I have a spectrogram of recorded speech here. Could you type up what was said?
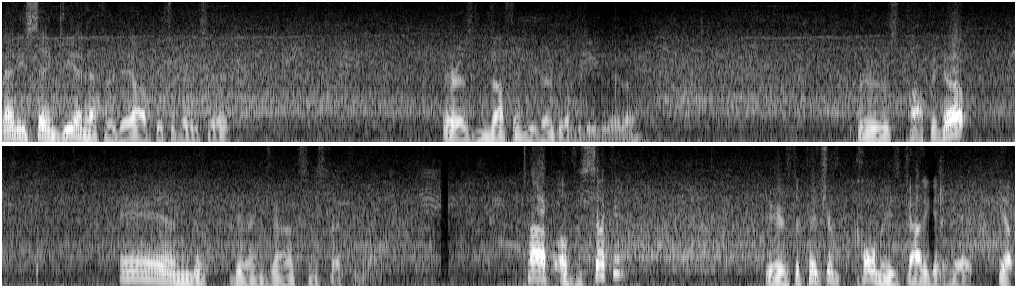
Manny Sanguillen, after a day off, gets a base hit. There is nothing we're going to be able to do today, though. Cruz popping up. And Deron Johnson striking out. Top of the second. Here's the pitcher, Coleman. He's got to get a hit. Yep.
